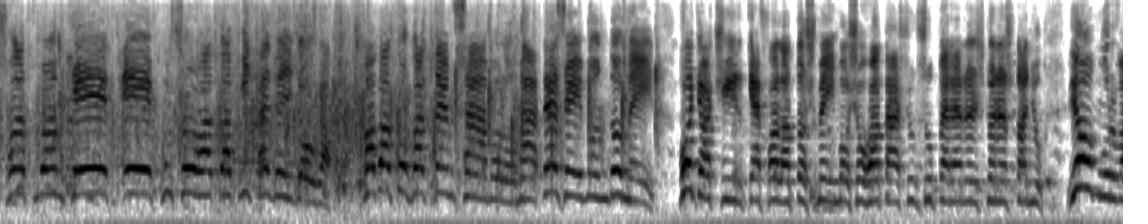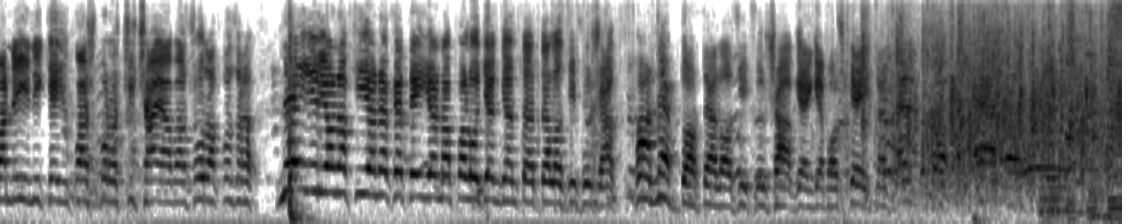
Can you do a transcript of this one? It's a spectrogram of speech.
Várjál, 162 év, 26 nap, itt ez óra. Kabatokat nem számolom, hát ezért mondom én, hogy a csirkefalatos mély mosóhatású szupererős köröztanyú jó murva nénikéjük vasporos csicsájával szórakozva. Ne írjanak ilyeneket éjjel-nappal, hogy engem tart el az ifjúság. Hát nem tart el az ifjúság engem, az kétes. Nem tart el.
